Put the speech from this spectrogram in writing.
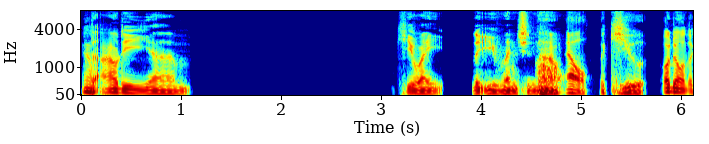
Yeah. the Audi um, Q8 that you mentioned Oh, now. L the Q. Oh no, the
